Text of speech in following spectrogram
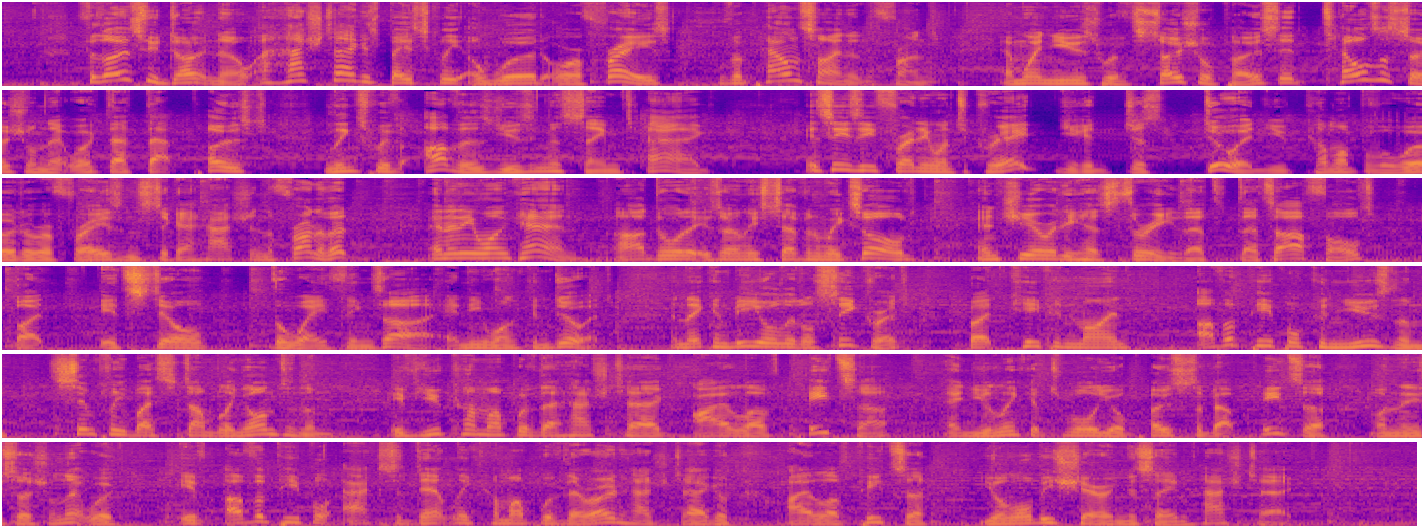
For those who don't know, a hashtag is basically a word or a phrase with a pound sign at the front, and when used with social posts, it tells a social network that that post links with others using the same tag. It's easy for anyone to create, you could just do it. You come up with a word or a phrase and stick a hash in the front of it, and anyone can. Our daughter is only seven weeks old, and she already has three. That's, that's our fault, but it's still the way things are. Anyone can do it. And they can be your little secret, but keep in mind, other people can use them simply by stumbling onto them. If you come up with the hashtag I love pizza and you link it to all your posts about pizza on any social network, if other people accidentally come up with their own hashtag of I love pizza, you'll all be sharing the same hashtag.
